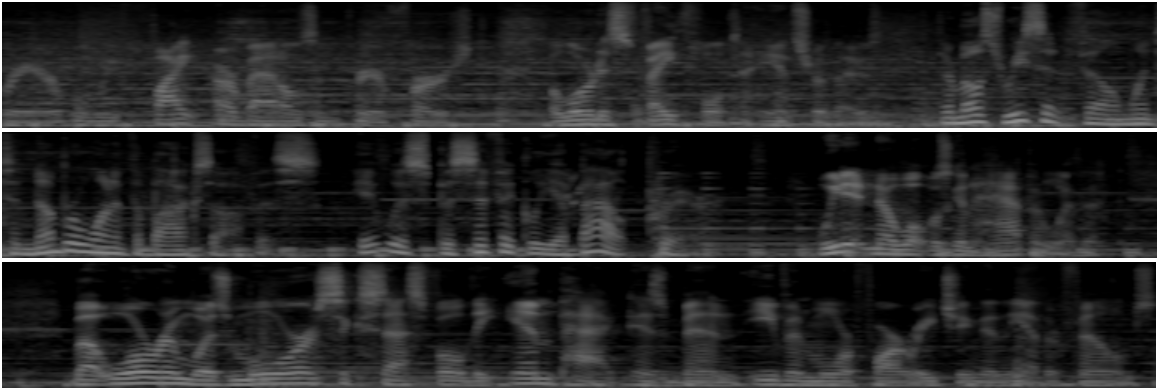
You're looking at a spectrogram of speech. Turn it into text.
prayer, when we fight our battles in prayer first, the Lord is faithful to answer those. Their most recent film went to number one at the box office. It was specifically about prayer. We didn't know what was going to happen with it. But War Room was more successful. The impact has been even more far reaching than the other films.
